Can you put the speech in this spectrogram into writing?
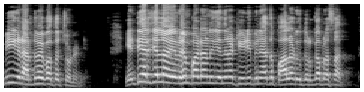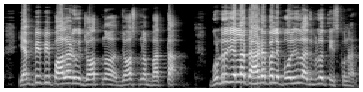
మీకు ఇక్కడ అర్థమైపోతుంది చూడండి. ఎన్టీఆర్ జిల్లా ఇబ్రహీంపాటానికి చెందిన టీడీపీ నేత పాలడుగు దుర్గాప్రసాద్ ఎంపీపీ పాలడుగు జ్యోత్న జోస్న భర్త గుంటూరు జిల్లా తాడేపల్లి పోలీసులు అదుపులో తీసుకున్నారు.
